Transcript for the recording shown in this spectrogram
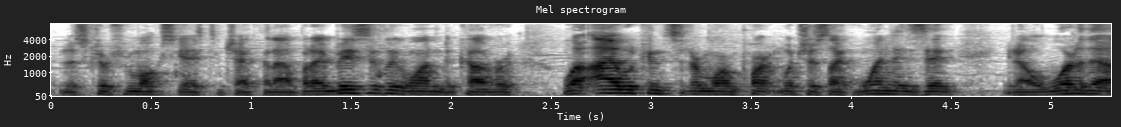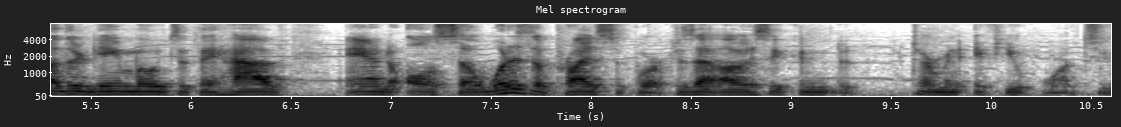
the description box. You guys can check that out. But I basically wanted to cover what I would consider more important, which is like when is it, you know, what are the other game modes that they have, and also what is the prize support, because that obviously can determine if you want to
